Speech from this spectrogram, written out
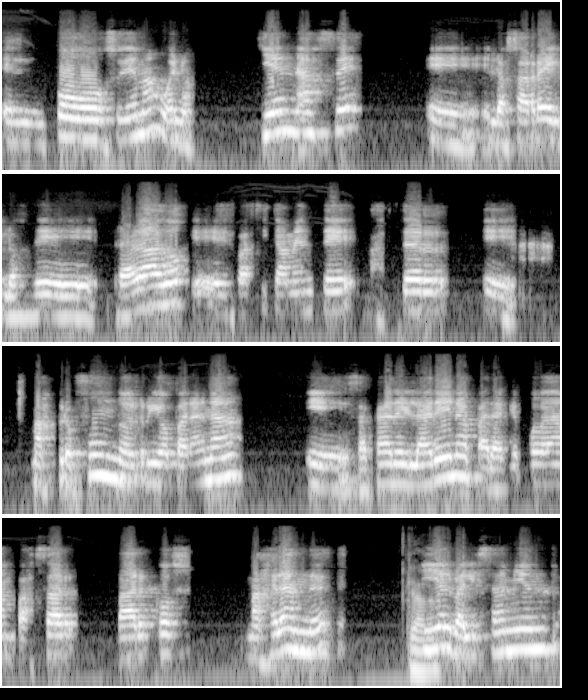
el pozo y demás, bueno, quién hace eh, los arreglos de dragado, que es básicamente hacer eh, más profundo el río Paraná, eh, sacar la arena para que puedan pasar barcos más grandes, y el balizamiento,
